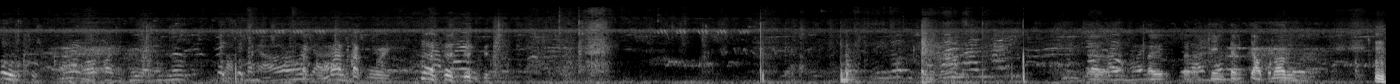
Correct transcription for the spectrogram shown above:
มันตะกุยไปเก่งเต็มจับแล้วอืม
